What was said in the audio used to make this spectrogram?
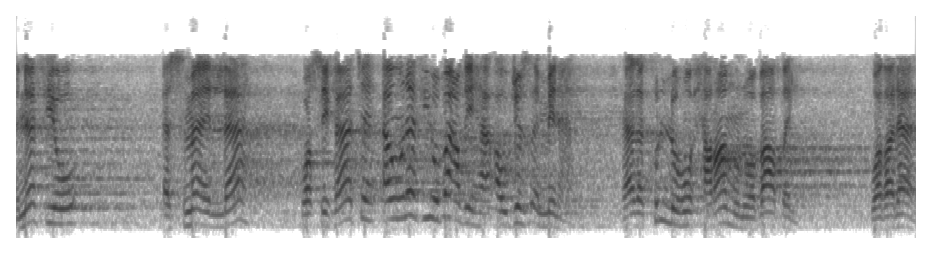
نفي أسماء الله وصفاته أو نفي بعضها أو جزء منها. هذا كله حرام وباطل وضلال.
